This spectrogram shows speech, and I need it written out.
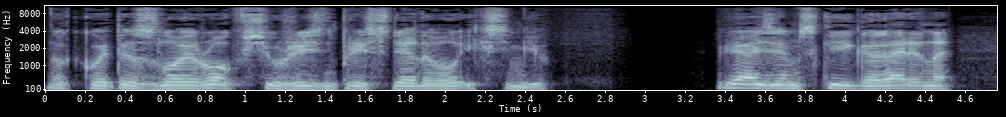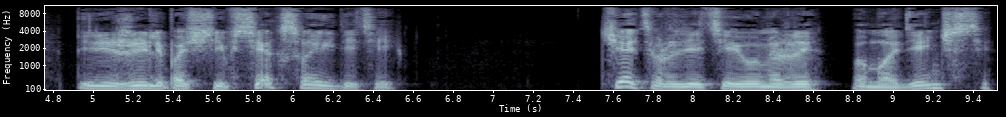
но какой-то злой рок всю жизнь преследовал их семью. Вяземский и Гагарина пережили почти всех своих детей. Четверо детей умерли во младенчестве.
